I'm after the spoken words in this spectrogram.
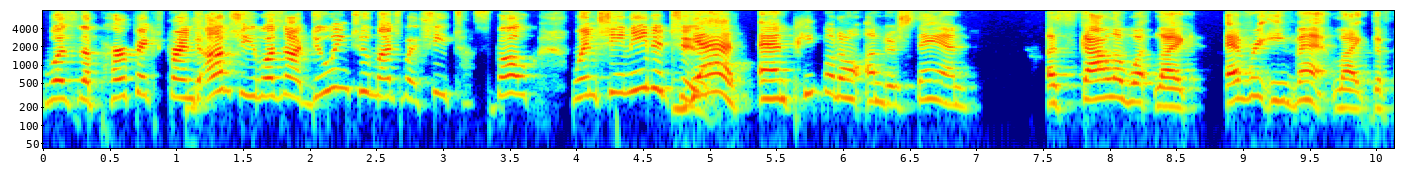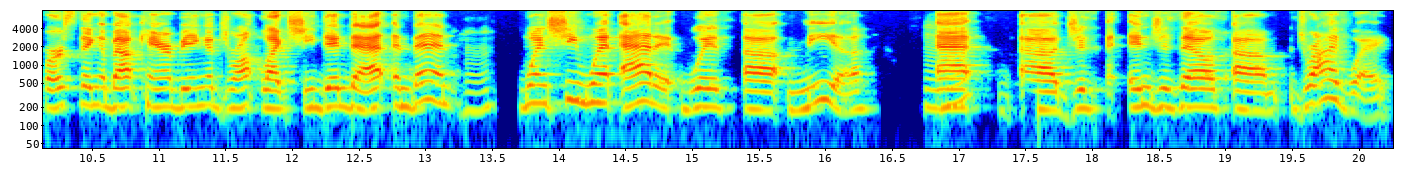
was the perfect friend of. She was not doing too much, but she t- spoke when she needed to. Yes, and people don't understand Askale what like every event, like the first thing about Karen being a drunk, like she did that. And then mm-hmm. when she went at it with uh Mia, mm-hmm. at uh Gis- in Gizelle's um driveway.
